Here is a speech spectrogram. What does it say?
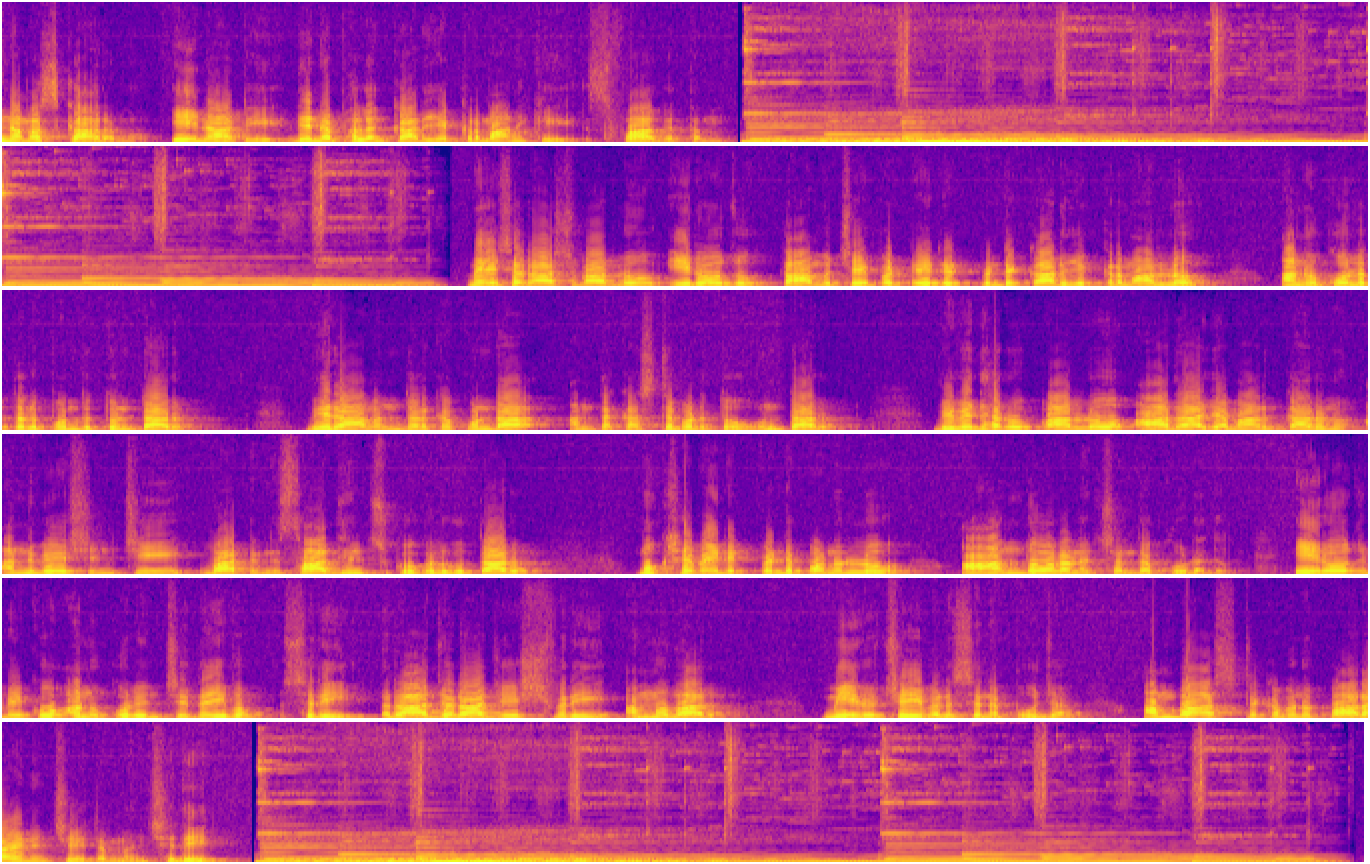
నమస్కారము. ఈనాటి దినఫలం కార్యక్రమానికి స్వాగతం. మేషరాశి వారు ఈరోజు తాము చేపట్టేటటువంటి కార్యక్రమాల్లో అనుకూలతలు పొందుతుంటారు. విరామం దొరకకుండా అంత కష్టపడుతూ ఉంటారు. వివిధ రూపాల్లో ఆదాయ మార్గాలను అన్వేషించి వాటిని సాధించుకోగలుగుతారు. ముఖ్యమైనటువంటి పనుల్లో ఆందోళన చెందకూడదు. ఈరోజు మీకు అనుకూలించే దైవం శ్రీ రాజరాజేశ్వరి అమ్మవారు. మీరు చేయవలసిన పూజ అంబాష్టకమును పారాయణం చేయటం మంచిది.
